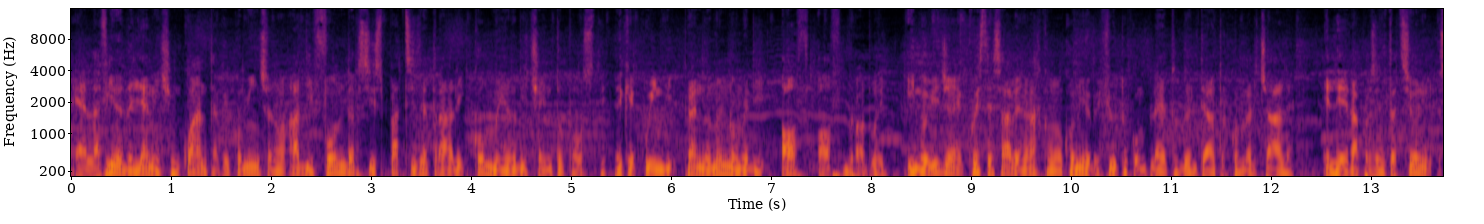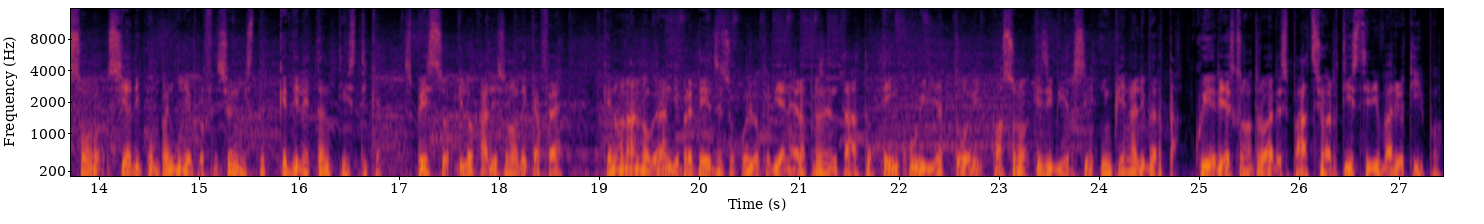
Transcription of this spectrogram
È alla fine degli anni 50 che cominciano a diffondersi spazi teatrali con meno di 100 posti e che quindi prendono il nome di Off-Off Broadway. In origine queste sale nascono con il rifiuto completo del teatro commerciale e le rappresentazioni sono sia di compagnie professioniste che dilettantistiche. Spesso i locali sono dei caffè che non hanno grandi pretese su quello che viene rappresentato e in cui gli attori possono esibirsi in piena libertà. Qui riescono a trovare spazio artisti di vario tipo,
